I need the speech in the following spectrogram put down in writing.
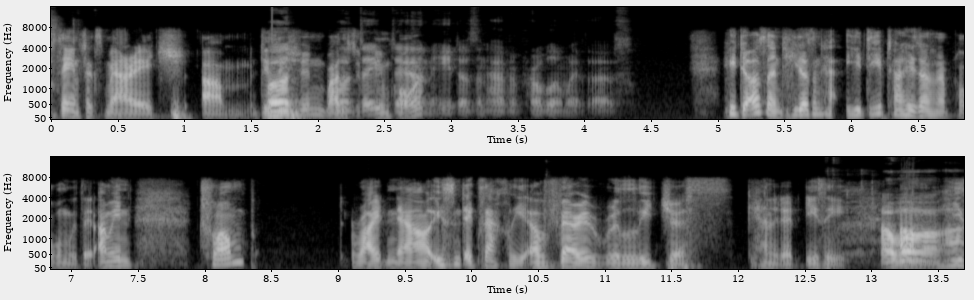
same-sex marriage um, decision by well, the Supreme deep Court. down, he doesn't have a problem with it. He doesn't. He doesn't. Ha- he deep down he doesn't have a problem with it. I mean, Trump right now isn't exactly a very religious candidate, is he? Oh, well, Um, I,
